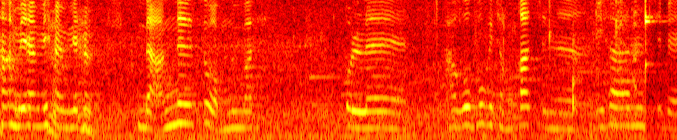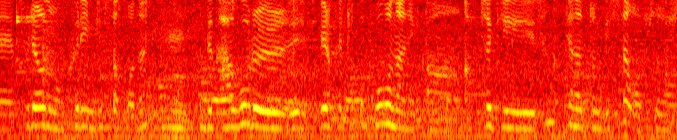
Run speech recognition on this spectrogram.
아, 미안, 미안, 미안. 근데 안 낼 수가 없는 맛이. 원래 가구 보기 전까지는 이사하는 집에 그려놓은 그림이 있었거든? 음. 근데 가구를 이렇게 조금 보고 나니까 갑자기 생각해놨던 게 싹 없어졌어.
